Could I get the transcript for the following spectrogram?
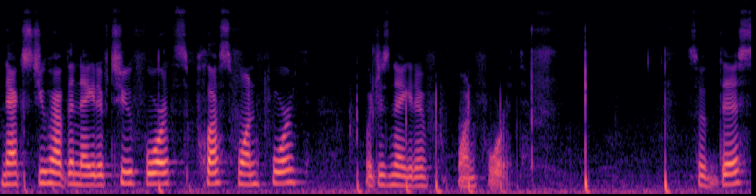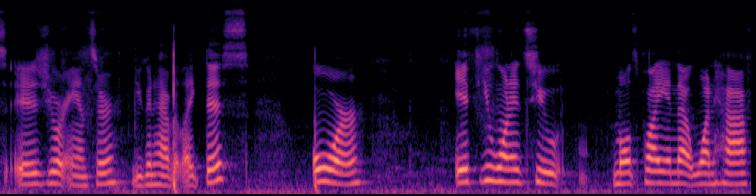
Next, you have the negative 2 fourths plus 1 fourth, which is negative 1 fourth. So this is your answer. You can have it like this. Or if you wanted to multiply in that 1 half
